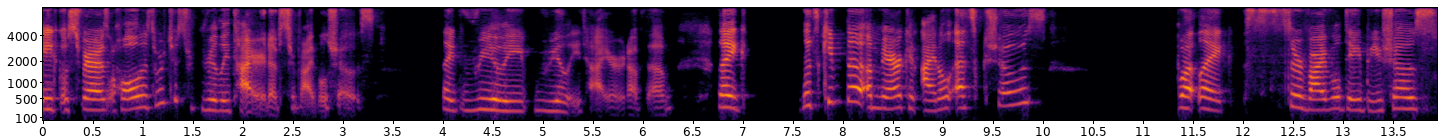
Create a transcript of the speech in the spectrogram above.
ecosphere as a whole is we're just really tired of survival shows. Like really, really tired of them. Like, let's keep the American Idol esque shows, but like survival debut shows.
